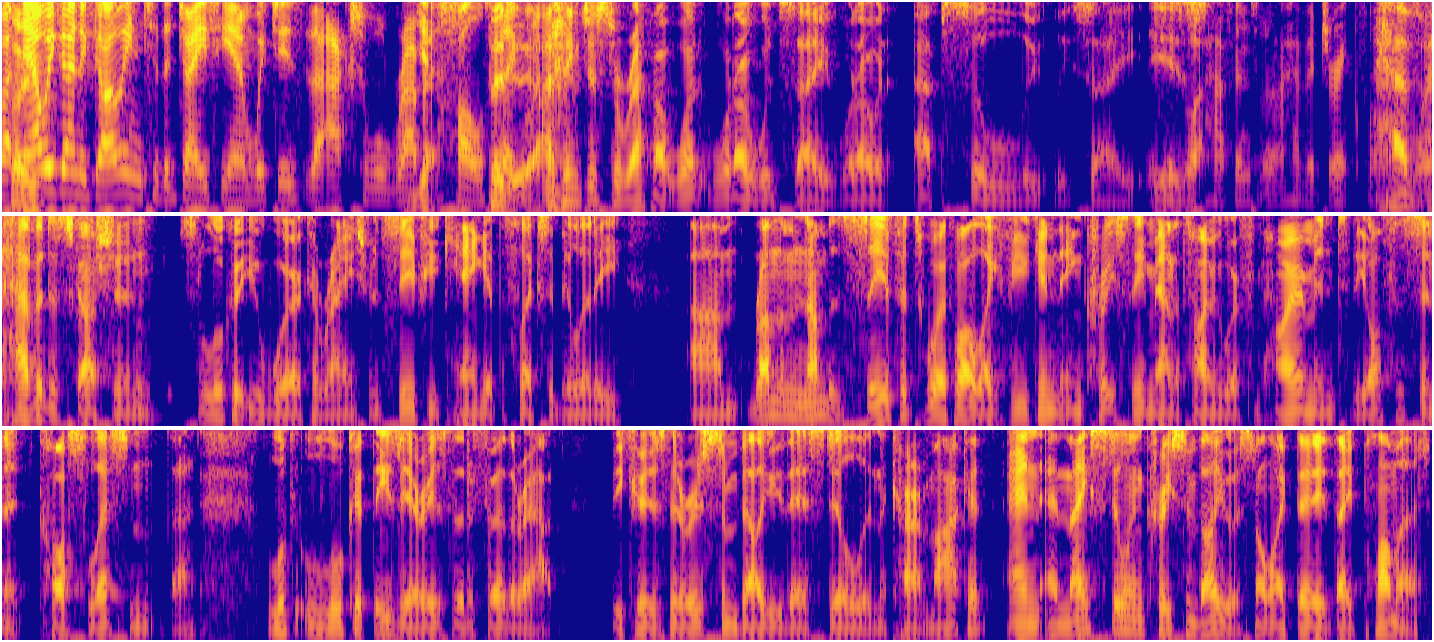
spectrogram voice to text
But So- now we're going to go into the JTM, which is the actual rabbit yes, hole but segment. I think just to wrap up, what what I would say, what I would absolutely say is this is, what happens when I have a drink. have have a discussion. so look at your work arrangements. See if you can get the flexibility. Um, run them numbers. See if it's worthwhile. Like if you can increase the amount of time you work from home into the office and it costs less than that. Look look at these areas that are further out because there is some value there still in the current market, and and they still increase in value. It's not like they they plummet.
